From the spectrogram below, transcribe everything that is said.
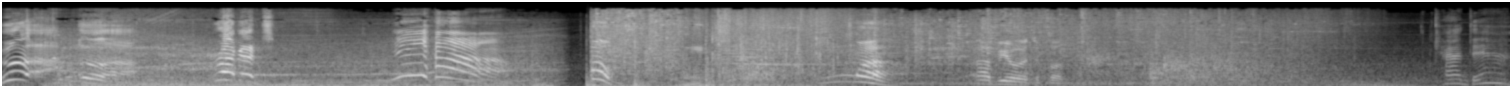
Ugh, ugh. Rabbit! Yeehaw! Boom! Mwah. Oh, beautiful. God damn.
